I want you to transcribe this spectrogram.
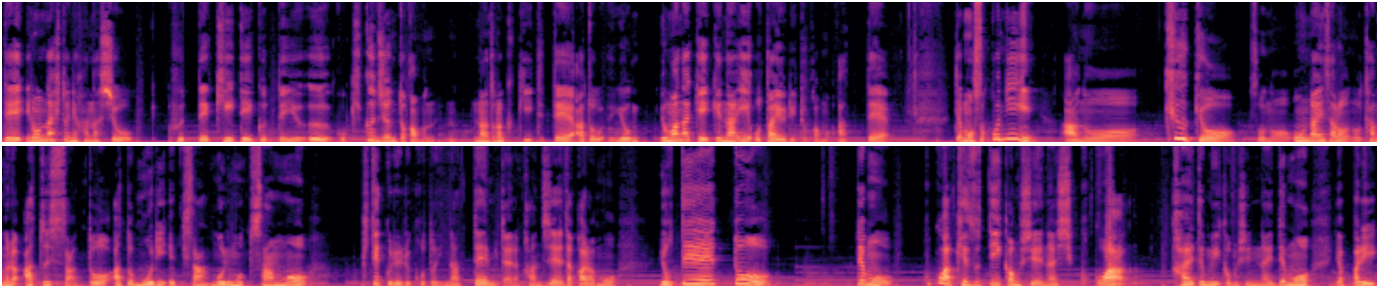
で、いろんな人に話を振って聞いていくっていう、こう聞く順とかもなんとなく聞いてて、あと読まなきゃいけないお便りとかもあって、でもそこに、あの、急遽、そのオンラインサロンの田村淳さんと、あと森エピさん、森本さんも来てくれることになって、みたいな感じで、だからもう、予定と、でも、ここは削っていいかもしれないし、ここは変えてもいいかもしれない。でも、やっぱり、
